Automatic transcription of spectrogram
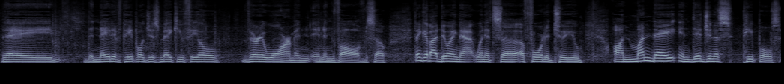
They, the native people, just make you feel very warm and, and, involved. So think about doing that when it's uh, afforded to you on Monday, Indigenous Peoples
